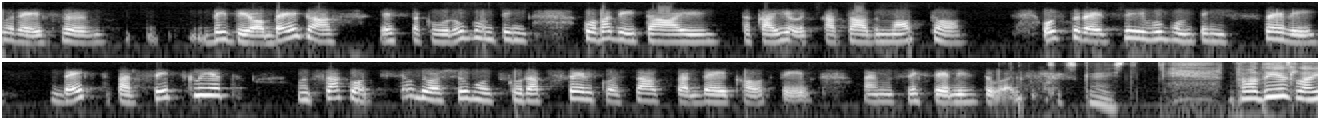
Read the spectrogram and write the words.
toreiz uh, video beigās. Es saku uguntiņu, ko vadītāji tā kā ielikt kā tādu moto. Uzturēt dzīvu uguntiņu sevi, degt par sirdslietu un sakot sildošu uguns, kur ap sevi, ko sauc par deju kolektīvu, lai mums visiem izdodas. Cik skaisti. Paldies, lai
